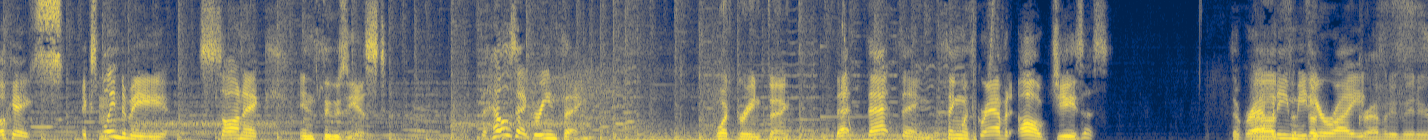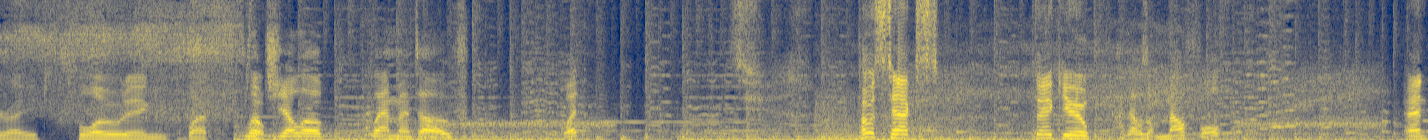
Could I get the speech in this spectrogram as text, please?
Okay, explain to me, Sonic enthusiast. The hell is that green thing? What green thing? That that thing, the thing with gravity. Oh Jesus! The gravity Uh, th- the meteorite, gravity meteorite. Floating plat. No. flagella planet of what? Post text. Thank you. God, that was a mouthful. And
